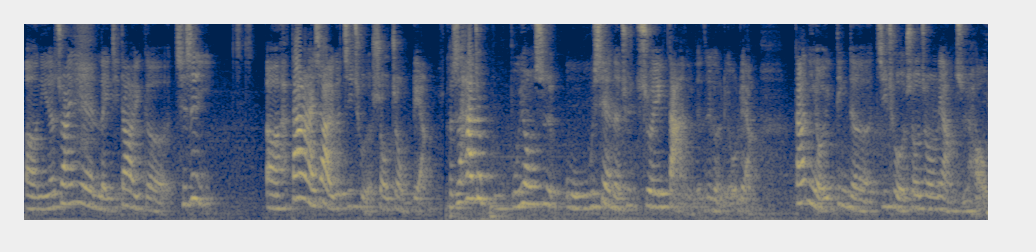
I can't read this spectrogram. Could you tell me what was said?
呃，你的专业累积到一个，其实呃，当然还是要有一个基础的受众量，可是它就不不用是无限的去追大你的这个流量。当你有一定的基础的受众量之后，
